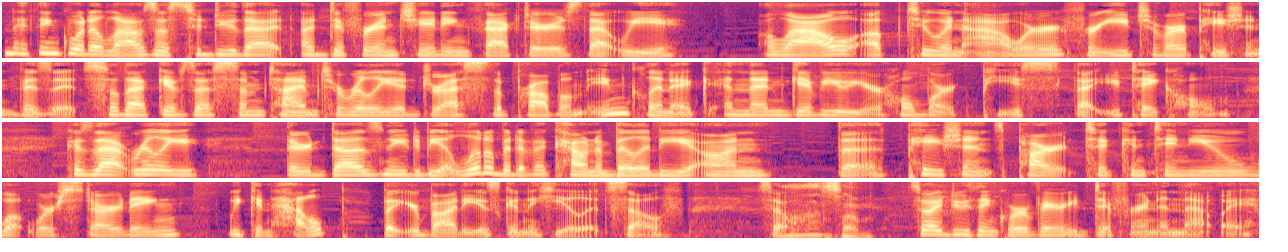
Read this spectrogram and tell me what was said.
And I think what allows us to do that, a differentiating factor, is that we allow up to an hour for each of our patient visits. So that gives us some time to really address the problem in clinic and then give you your homework piece that you take home. Because that really, there does need to be a little bit of accountability on the patient's part to continue what we're starting. We can help, but your body is going to heal itself. So, Awesome. so I do think we're very different in that way.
